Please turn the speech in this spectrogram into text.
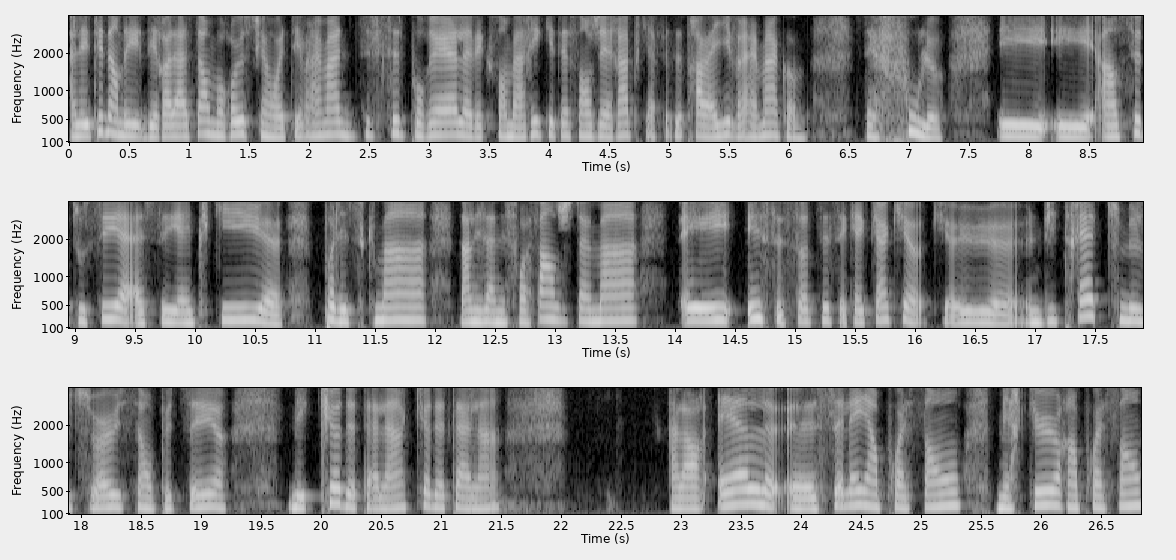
Elle a été dans des, relations amoureuses qui ont été vraiment difficiles pour elle avec son mari qui était son gérant puis qui la faisait travailler vraiment comme... C'était fou, là. Et, ensuite aussi, elle s'est impliquée euh, politiquement dans les années 60, justement. Et, c'est ça, tu sais, c'est quelqu'un qui a, qui a, eu euh, une vie très tumultueuse, si on peut dire, mais que de talent, que de talent. Alors, elle, euh, Soleil en poisson, Mercure en poisson,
